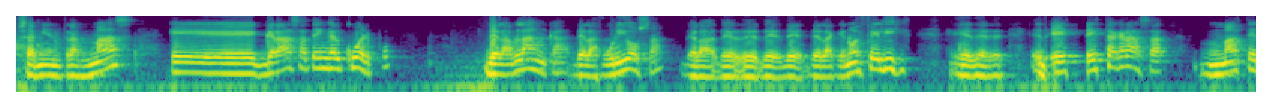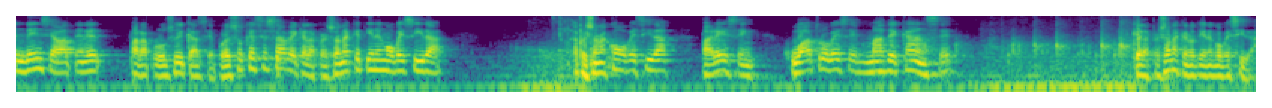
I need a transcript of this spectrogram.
O sea, mientras más eh, grasa tenga el cuerpo, de la blanca, de la furiosa, de la, de, la que no es feliz, eh, esta grasa más tendencia va a tener para producir cáncer. Por eso es que se sabe que las personas que tienen obesidad, las personas con obesidad parecen cuatro veces más de cáncer que las personas que no tienen obesidad.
